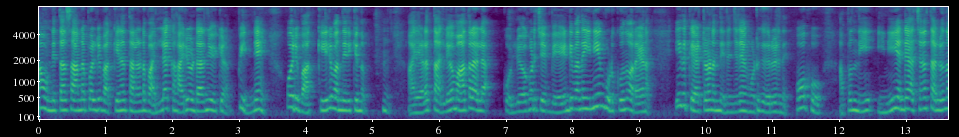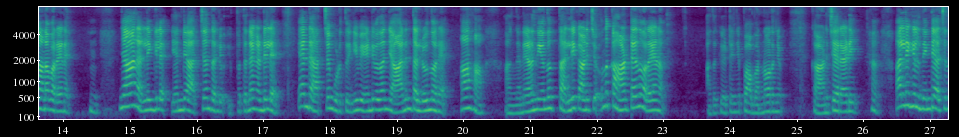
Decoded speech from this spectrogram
ആ ഉണ്ണിത്താൻ സാറിനെ പോലെ ഒരു വക്കീലിനെ തള്ളേണ്ട വല്ല കാര്യം ഉണ്ടായിരുന്നു ചോദിക്കണം. പിന്നെ ഒരു വക്കീൽ വന്നിരിക്കുന്നു. അയാളെ തല്ലുക മാത്രമല്ല കൊല്ലുകയോ കൂടെ വേണ്ടി വന്ന ഇനിയും കൊടുക്കുമെന്ന് പറയണം. ഇത് കേട്ടോണം നിരഞ്ജനെ അങ്ങോട്ട് കയറി വരുന്നേ ഓഹോ അപ്പം നീ ഇനി എന്റെ അച്ഛനെ തല്ലു എന്നാണ് പറയണേ? ഞാൻ ഞാനല്ലെങ്കിൽ എന്റെ അച്ഛൻ തല്ലു. ഇപ്പം തന്നെ കണ്ടില്ലേ? എന്റെ അച്ഛൻ കൊടുത്തു. ഇനി വേണ്ടി വന്നാൽ ഞാനും തല്ലു എന്ന് പറയാം. ആഹാ അങ്ങനെയാണ് നീ ഒന്ന് തല്ലി കാണിച്ച് ഒന്ന് കാണട്ടെ എന്ന് പറയണം. അത് കേട്ട് കഴിഞ്ഞപ്പോൾ അപർണ പറഞ്ഞു കാണിച്ചു തരാടി. അല്ലെങ്കിൽ നിന്റെ അച്ഛൻ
